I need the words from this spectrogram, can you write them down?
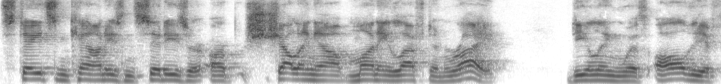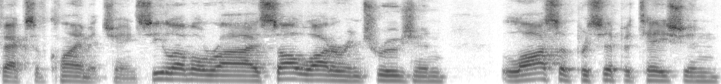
states and counties and cities are, are shelling out money left and right, dealing with all the effects of climate change sea level rise, saltwater intrusion, loss of precipitation,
